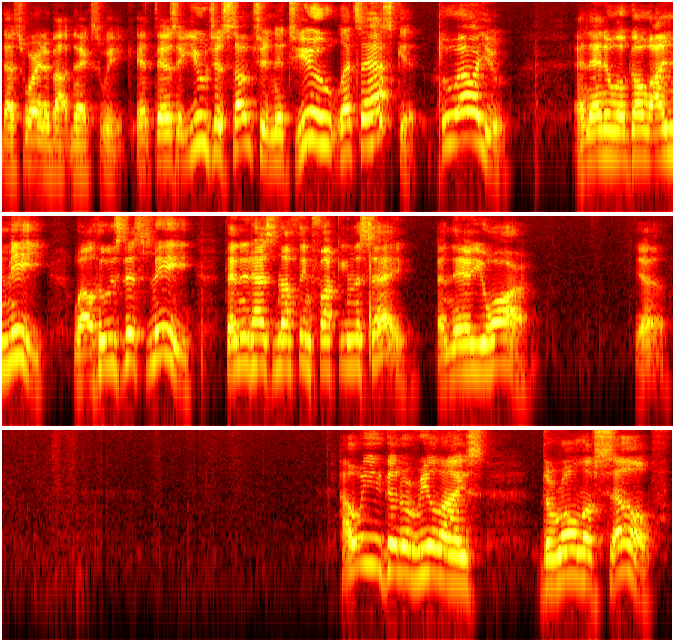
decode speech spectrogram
that's worried about next week. If there's a huge assumption it's you, let's ask it. Who are you? And then it will go, I'm me. Well, who's this me? Then it has nothing fucking to say. And there you are. Yeah. How are you going to realize the role of self?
